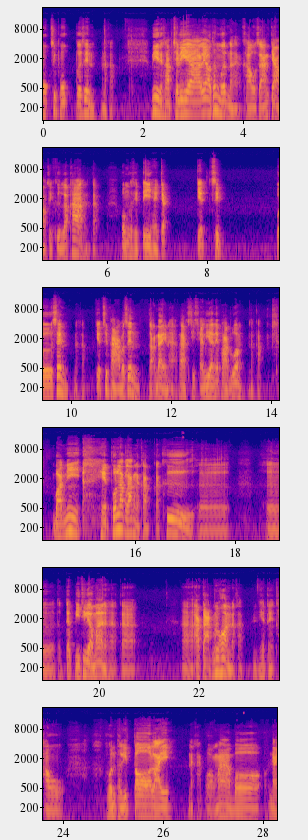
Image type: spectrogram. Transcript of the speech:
หกสิบหกเปอร์เซ็นต์นะครับ นี่นะครับเฉลี่ยแล้วทั้งหมดนะฮะข่าวสารเจ้าสิขึ้นราคานะครับ ผมก็สิตีให้จักเจ็ดสิบเปอร์เซ็นต์นะครับเจ็ดสิบห้าเปอร์เซ็นต์ก็ได้นะฮะถ้าเฉลี่ยในภาพรวมนะครับบัดนี้เหตุผลหลักๆนะครับก็คือเอ่อเอ่อตั้งแต่ปีที่แล้วมานะฮะก็อ่าอากาศมันร้อนนะครับเฮ็ดให้เขาผลผลิตต่อไรนะครับ ออกมาบ่ได้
